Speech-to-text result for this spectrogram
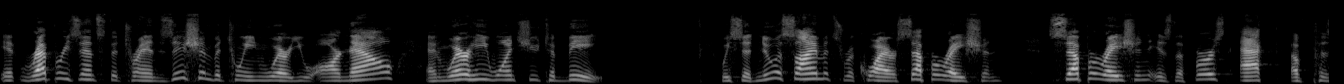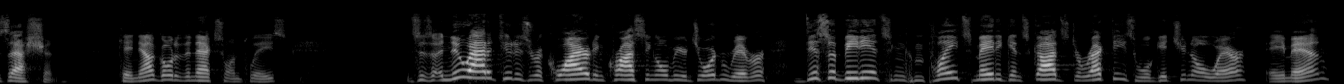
It represents the transition between where you are now and where He wants you to be. We said new assignments require separation. Separation is the first act of possession. Okay, now go to the next one, please. It says, A new attitude is required in crossing over your Jordan River. Disobedience and complaints made against God's directives will get you nowhere. Amen.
